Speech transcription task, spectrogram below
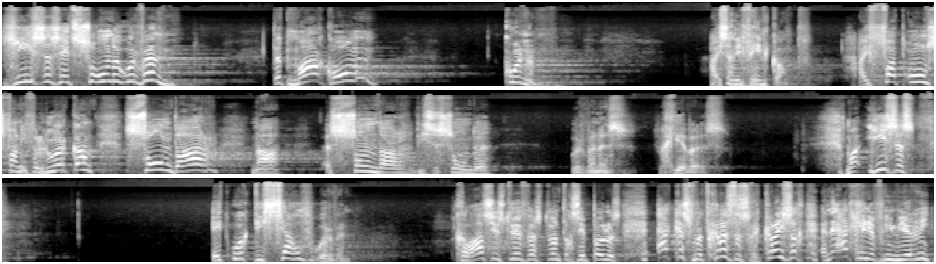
Jesus het sonde oorwin. Dit maak hom koning. Hy's aan die wenkant. Hy vat ons van die verloor kant sondaar na 'n sondaar wie se sonde oorwin is, vergewe is. Maar Jesus het ook diself oorwin. Galasiërs 2:20 sê Paulus, ek is met Christus gekruisig en ek leef nie meer nie,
